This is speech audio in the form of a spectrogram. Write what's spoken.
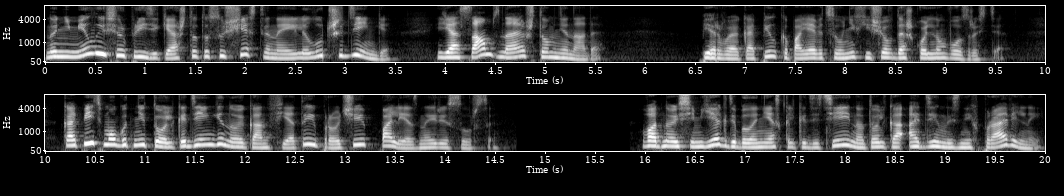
но не милые сюрпризики, а что-то существенное или лучше деньги. Я сам знаю, что мне надо. Первая копилка появится у них еще в дошкольном возрасте. Копить могут не только деньги, но и конфеты и прочие полезные ресурсы. В одной семье, где было несколько детей, но только один из них правильный,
